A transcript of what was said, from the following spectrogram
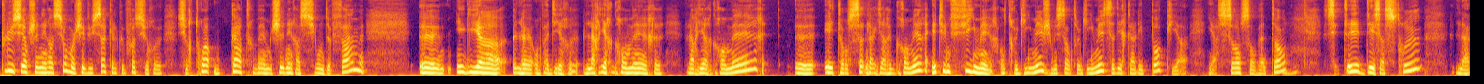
plusieurs générations. Moi j'ai vu ça quelquefois sur sur trois ou quatre même générations de femmes euh, il y a, on va dire, l'arrière-grand-mère. L'arrière-grand-mère euh, est l'arrière-grand-mère est une fille-mère, entre guillemets, je mets ça entre guillemets, c'est-à-dire qu'à l'époque, il y a, il y a 100, 120 ans, mhm. c'était désastreux. La,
